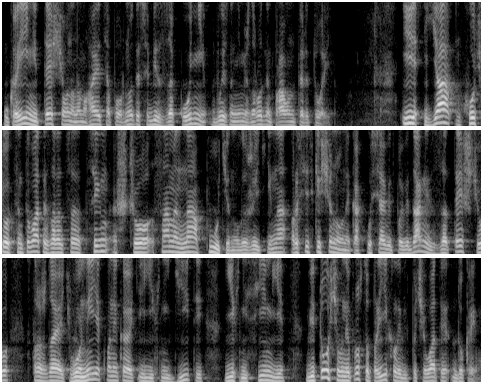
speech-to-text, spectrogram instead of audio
Україні те, що вона намагається повернути собі законні, визнані міжнародним правом території. І я хочу акцентувати зараз це цим, що саме на Путіну лежить і на російських чиновниках уся відповідальність за те, що страждають вони, як вони кажуть, і їхні діти, їхні сім'ї, від того, що вони просто приїхали відпочивати до Криму.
